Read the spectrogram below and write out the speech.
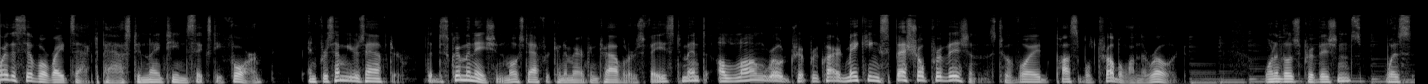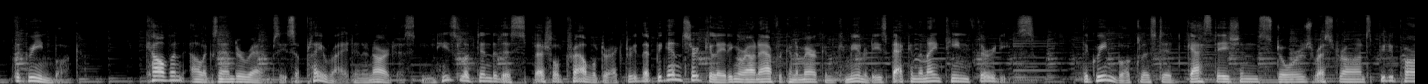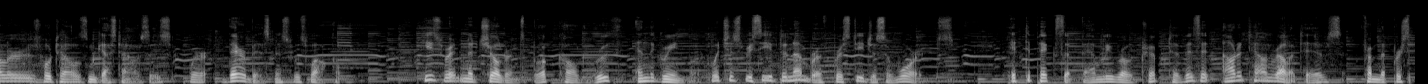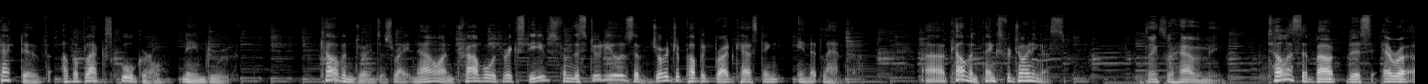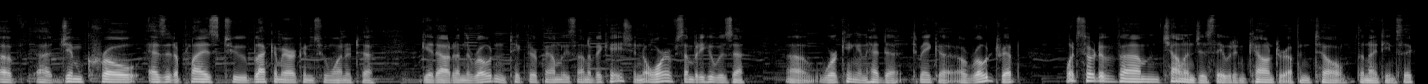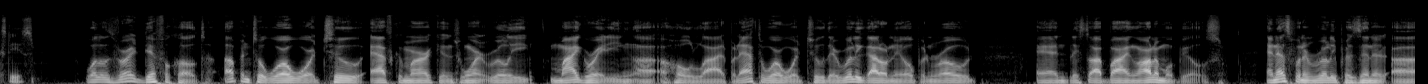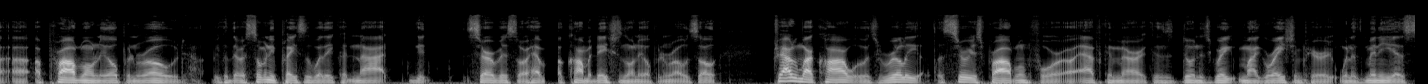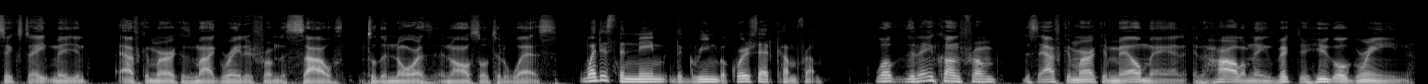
Before the Civil Rights Act passed in 1964, and for some years after, the discrimination most African American travelers faced meant a long road trip required making special provisions to avoid possible trouble on the road. One of those provisions was the Green Book. Calvin Alexander Ramsey's a playwright and an artist, and he's looked into this special travel directory that began circulating around African American communities back in the 1930s. The Green Book listed gas stations, stores, restaurants, beauty parlors, hotels, and guest houses where their business was welcome. He's written a children's book called Ruth and the Green Book, which has received a number of prestigious awards. It depicts a family road trip to visit out of town relatives from the perspective of a black schoolgirl named Ruth. Calvin joins us right now on Travel with Rick Steves from the studios of Georgia Public Broadcasting in Atlanta. Uh, Calvin, thanks for joining us. Thanks for having me. Tell us about this era of uh, Jim Crow as it applies to black Americans who wanted to get out on the road and take their families on a vacation, or if somebody who was uh, uh, working and had to, to make a, a road trip, what sort of um, challenges they would encounter up until the 1960s? Well, it was very difficult. Up until World War II, African Americans weren't really migrating uh, a whole lot. But after World War II, they really got on the open road and they started buying automobiles. And that's when it really presented a, a, problem on the open road because there were so many places where they could not get service or have accommodations on the open road. So traveling by car was really a serious problem for uh, African Americans during this great migration period when as many as six to eight million African Americans migrated from the south to the north and also to the west. What is the name, the Green Book? Where does that come from? Well, the name comes from this African American mailman in Harlem named Victor Hugo Green.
